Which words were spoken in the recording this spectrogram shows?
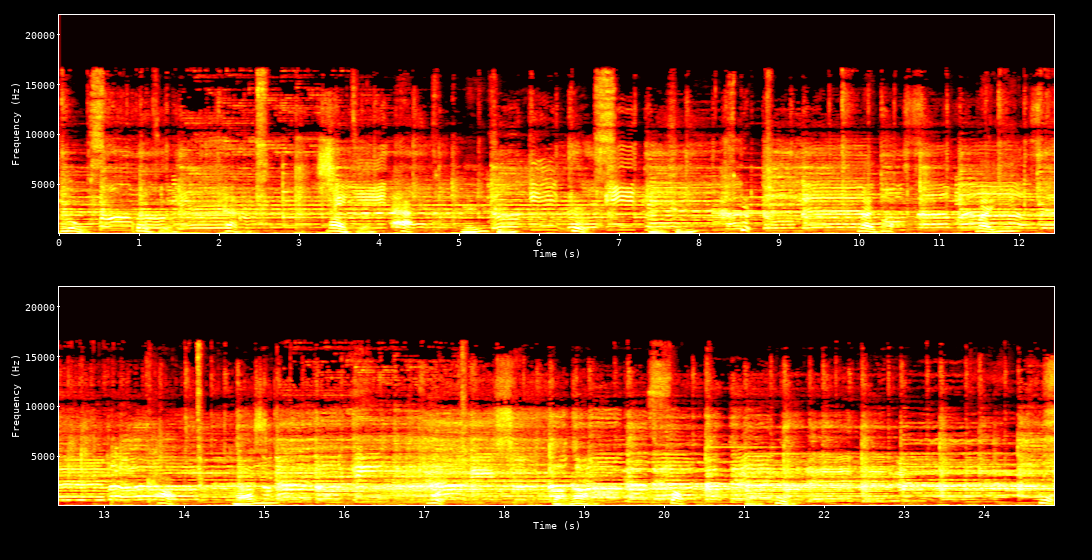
clothes 裤子、pants 帽子、hat 连衣裙、dress 女裙、skirt 外套、外衣，count 毛衣，shirt，短袜，sock，短裤，short，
